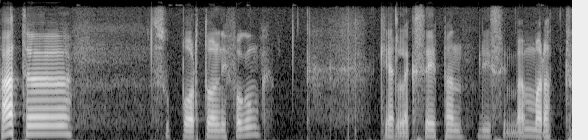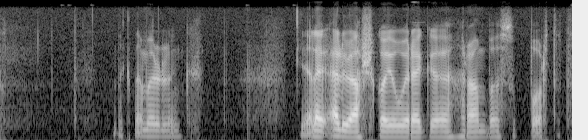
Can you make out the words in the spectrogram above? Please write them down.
Hát, ö, supportolni fogunk. Kérlek szépen, díszínben maradt. Ennek nem örülünk. Ele előássuk a jó öreg uh, Rumble supportot.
